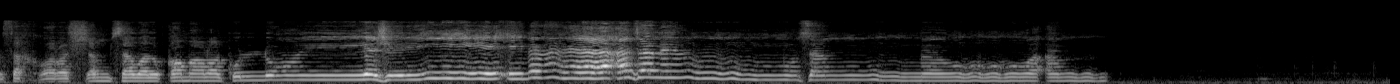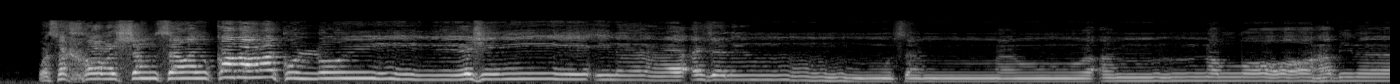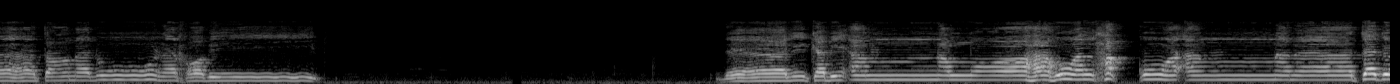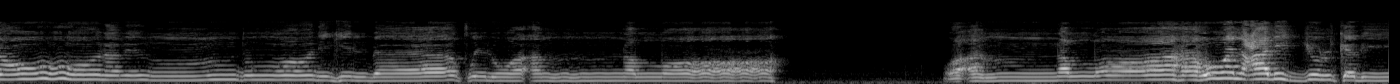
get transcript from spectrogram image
وسخر الشمس والقمر كل يجري إلى أجل مسمى وأن وسخر الشمس والقمر كل يجري إلى أجل مسمى وأن بما تعملون خبير. ذلك بأن الله هو الحق وأن ما تدعون من دونه الباطل وأن الله وأن الله هو العلي الكبير.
